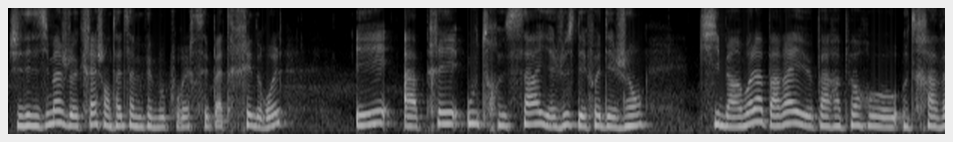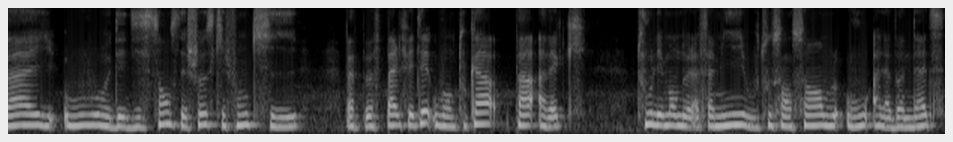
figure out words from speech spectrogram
J'ai des images de crèche en tête, ça me fait beaucoup rire, c'est pas très drôle. Et après, outre ça, il y a juste des fois des gens qui, ben voilà, pareil, par rapport au, travail ou des distances, des choses qui font qu'ils ben, peuvent pas le fêter, ou en tout cas pas avec tous les membres de la famille, ou tous ensemble, ou à la bonne date.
